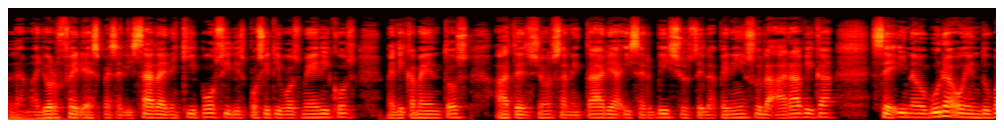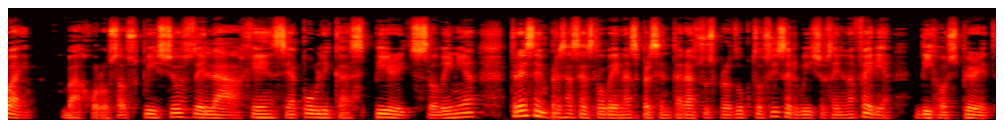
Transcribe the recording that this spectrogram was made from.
la mayor feria especializada en equipos y dispositivos médicos, medicamentos, atención sanitaria y servicios de la península arábiga, se inaugura hoy en Dubái. Bajo los auspicios de la agencia pública Spirit Slovenia, tres empresas eslovenas presentarán sus productos y servicios en la feria, dijo Spirit.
